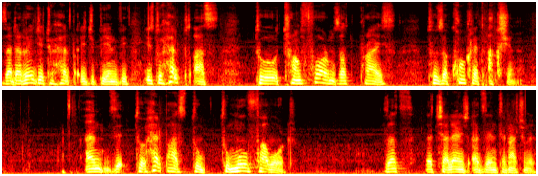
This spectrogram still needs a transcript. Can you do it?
that are ready to help AGPNV is to help us to transform that price to the concrete action and the, to help us to, to move forward. That's the challenge at the international.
